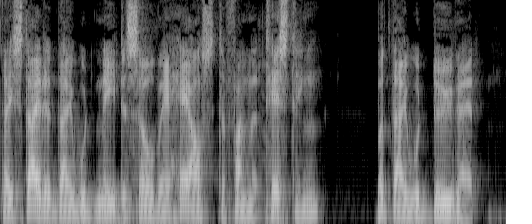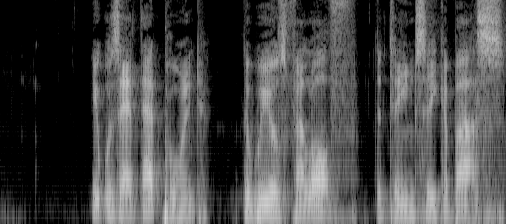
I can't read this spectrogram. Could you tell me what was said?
They stated they would need to sell their house to fund the testing, but they would do that. It was at that point the wheels fell off the Team Sica bus.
